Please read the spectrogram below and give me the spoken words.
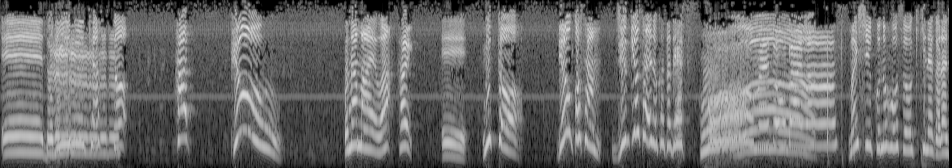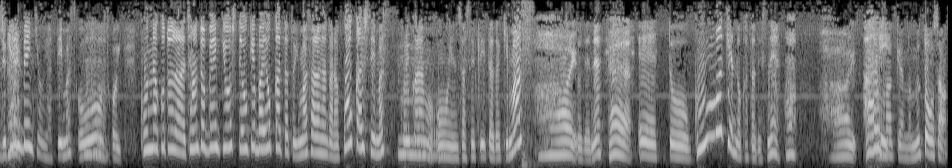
えー、ドリームキャスト、発表お名前は、はい。えー、武藤良子さん、19歳の方です。おー、おめでとうございます。毎週この放送を聞きながら受験勉強をやっています。おうんー、すごい。こんなことならちゃんと勉強しておけばよかったと今更ながら後悔しています。これからも応援させていただきます。はということでね。ええ。えーっと、群馬県の方ですね。あ、はい。はい群馬県の武藤さん。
